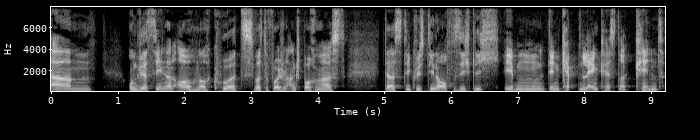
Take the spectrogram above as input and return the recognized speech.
Ähm, und wir sehen dann auch noch kurz, was du vorher schon angesprochen hast, dass die Christina offensichtlich eben den Captain Lancaster kennt.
